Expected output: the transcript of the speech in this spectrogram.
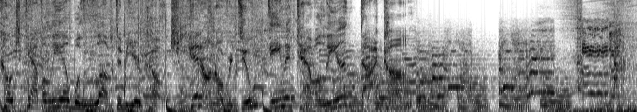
Coach Cavalier would love to be your coach. Head on over to danacavalier.com.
